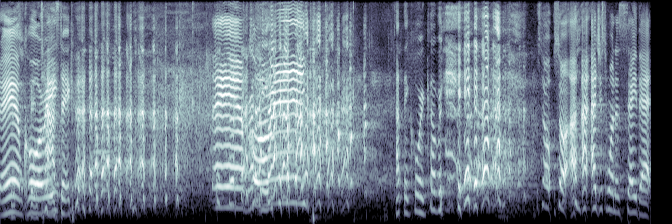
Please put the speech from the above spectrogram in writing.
Damn, Cory. Fantastic. Damn, Cory. I think Cory covered it. So, so I, I just want to say that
